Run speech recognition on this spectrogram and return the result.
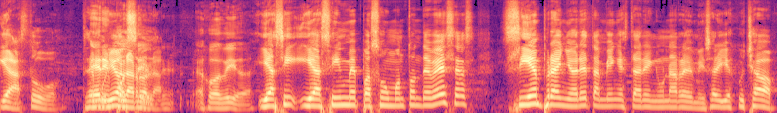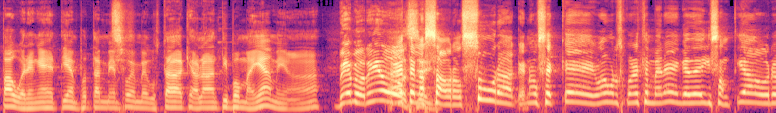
ya estuvo. Se Era murió la rola. Jodida. Y así, y así me pasó un montón de veces. Siempre añoré también estar en una red emisora. Yo escuchaba Power en ese tiempo también, porque me gustaba que hablaban tipo Miami. ¿ah? Bienvenido. Esta es la sabrosura, que no sé qué. Vámonos con este merengue de Santiago.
